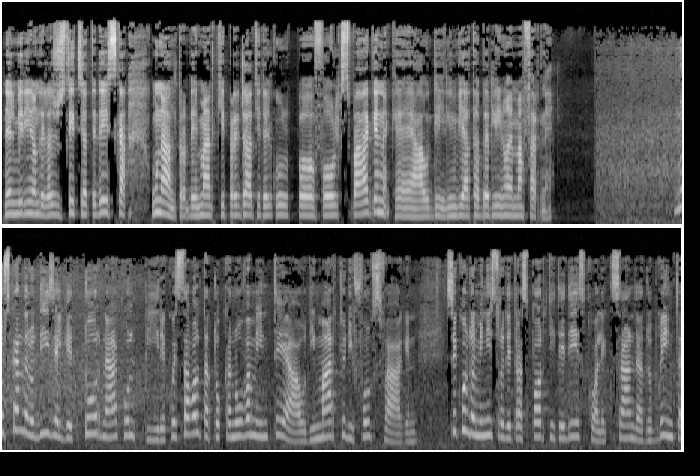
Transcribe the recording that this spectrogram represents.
nel mirino della giustizia tedesca, un altro dei marchi pregiati del gruppo Volkswagen che è Audi, l'inviata a Berlino Emma Farnè. Lo scandalo Dieselgate torna a colpire, questa volta tocca nuovamente Audi, marchio di Volkswagen. Secondo il ministro dei trasporti tedesco Alexander Dobrindt,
